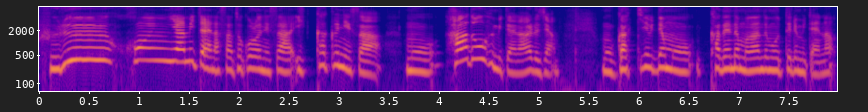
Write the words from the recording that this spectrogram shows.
古本屋みたいなさところにさ一角にさもうハードオフみたいなのあるじゃん。もう楽器でも家電でも何でも売ってるみたいな。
